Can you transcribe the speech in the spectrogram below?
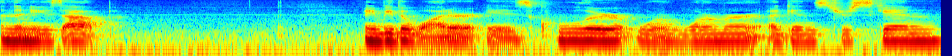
and the knees up. Maybe the water is cooler or warmer against your skin.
